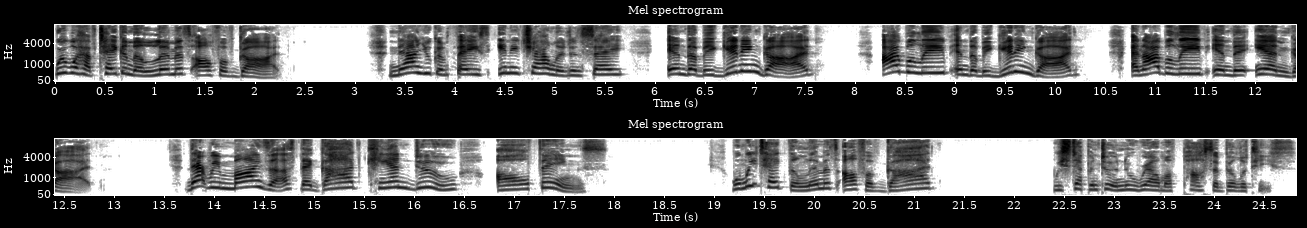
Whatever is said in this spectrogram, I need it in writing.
We will have taken the limits off of God. Now you can face any challenge and say, In the beginning, God, I believe in the beginning God and I believe in the end God. That reminds us that God can do all things. When we take the limits off of God, we step into a new realm of possibilities.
